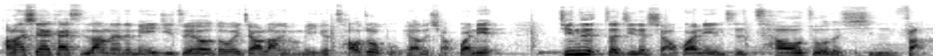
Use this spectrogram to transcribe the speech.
好了，现在开始，浪男的每一集最后都会教浪友们一个操作股票的小观念。今日这集的小观念是操作的心法。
